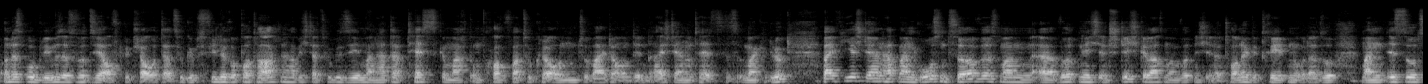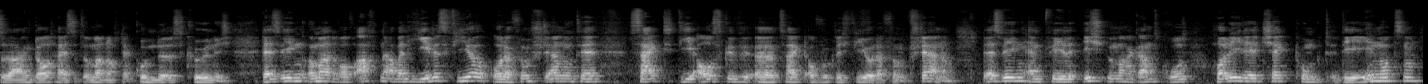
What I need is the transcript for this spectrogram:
Und das Problem ist, es wird sehr oft geklaut. Dazu gibt es viele Reportagen, habe ich dazu gesehen. Man hat da Tests gemacht, um Koffer zu klauen und so weiter. Und in drei Sternen Hotels ist es immer geglückt. Bei vier Sternen hat man einen großen Service. Man äh, wird nicht in Stich gelassen, man wird nicht in eine Tonne getreten oder so. Man ist sozusagen, dort heißt es immer noch, der Kunde ist König. Deswegen immer darauf achten, aber nicht jedes vier oder fünf Sterne Hotel zeigt die ausge äh, zeigt auch wirklich vier oder fünf Sterne. Deswegen empfehle ich immer ganz groß holidaycheck.de nutzen.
